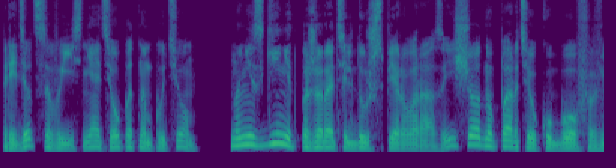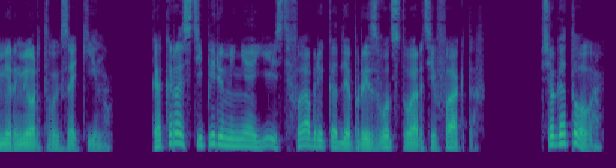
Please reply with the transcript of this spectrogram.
Придется выяснять опытным путем. Но не сгинет пожиратель душ с первого раза. Еще одну партию кубов в мир мертвых закину. Как раз теперь у меня есть фабрика для производства артефактов. Все готово.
